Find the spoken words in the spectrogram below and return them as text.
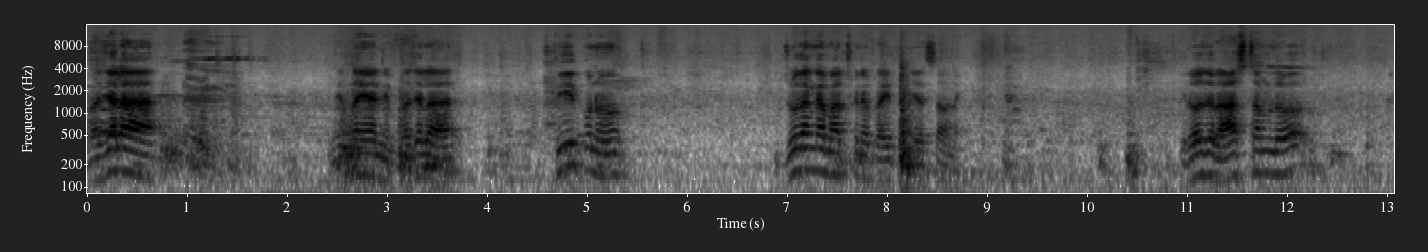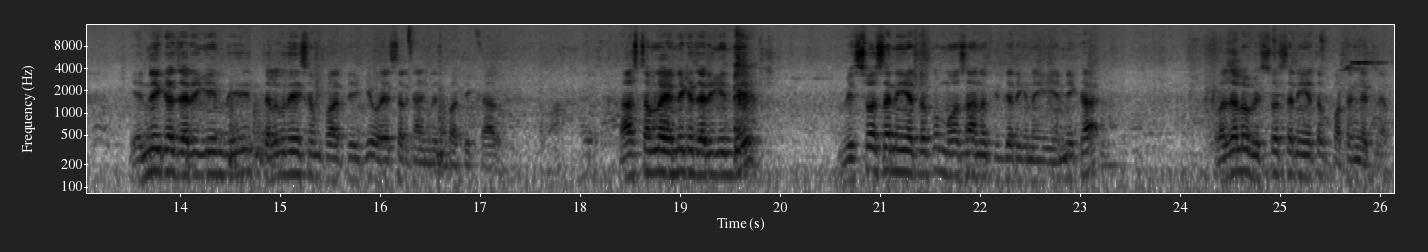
ప్రజల నిర్ణయాన్ని ప్రజల తీర్పును జూదంగా మార్చుకునే ప్రయత్నం చేస్తూ ఉన్నాయి. ఈరోజు రాష్ట్రంలో ఎన్నిక జరిగింది తెలుగుదేశం పార్టీకి వైఎస్ఆర్ కాంగ్రెస్ పార్టీకి కాదు. రాష్ట్రంలో ఎన్నిక జరిగింది. విశ్వసనీయతకు మోసానికి జరిగిన ఈ ఎన్నిక ప్రజలు విశ్వసనీయతకు పట్టం కట్టినారు.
